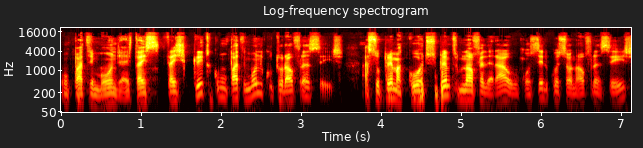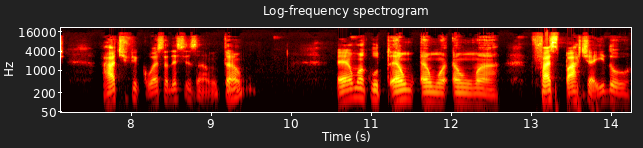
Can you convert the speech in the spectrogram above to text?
um patrimônio, está, está escrito como patrimônio cultural francês. A Suprema Corte, o Supremo Tribunal Federal, o Conselho Constitucional francês ratificou essa decisão. Então, é uma, é, um, é uma, é uma faz parte aí do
